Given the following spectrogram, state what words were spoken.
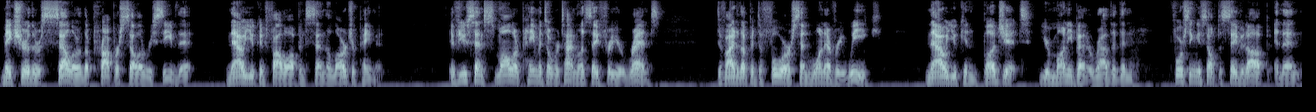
make sure the seller, the proper seller, received it, now you can follow up and send the larger payment. If you send smaller payments over time, let's say for your rent, divide it up into four, send one every week, now you can budget your money better rather than forcing yourself to save it up and then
